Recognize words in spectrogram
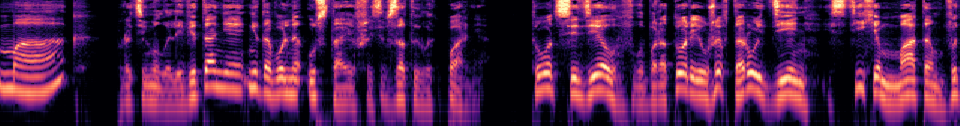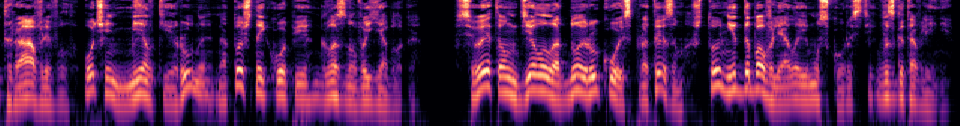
Мак? Протянула левитание, недовольно уставившись в затылок парня. Тот сидел в лаборатории уже второй день и с тихим матом вытравливал очень мелкие руны на точной копии глазного яблока. Все это он делал одной рукой с протезом, что не добавляло ему скорости в изготовлении.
